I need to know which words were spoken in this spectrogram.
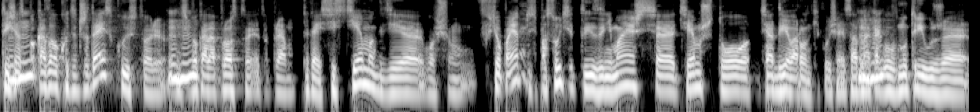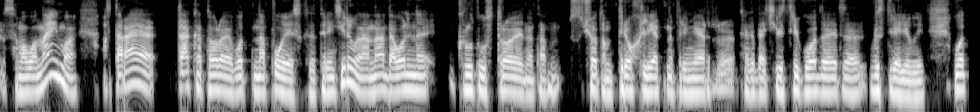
ты mm сейчас показал какую-то джедайскую историю, mm типа когда просто это прям такая система, где, в общем, все понятно. То есть, по сути, ты занимаешься тем, что... У тебя две воронки, получается. Одна mm как бы внутри уже самого найма, а вторая та, которая вот на поиск ориентирована, она довольно круто устроена, там, с учетом трех лет, например, когда через три года это выстреливает. Вот,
